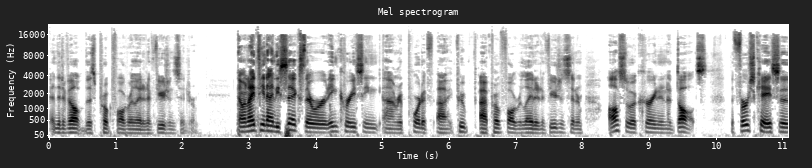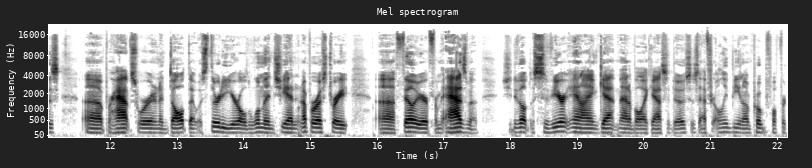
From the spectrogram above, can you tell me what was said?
and the development of this propofol related infusion syndrome. Now, in 1996, there were an increasing uh, report of uh, uh propofol related infusion syndrome also occurring in adults. The first cases, uh, perhaps, were in an adult that was 30 year old woman. She had an upper respiratory uh, failure from asthma. She developed a severe anion gap metabolic acidosis after only being on propofol for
